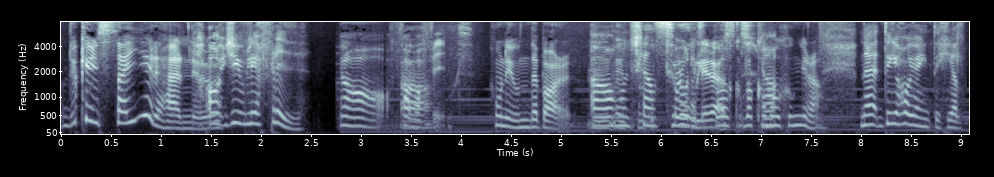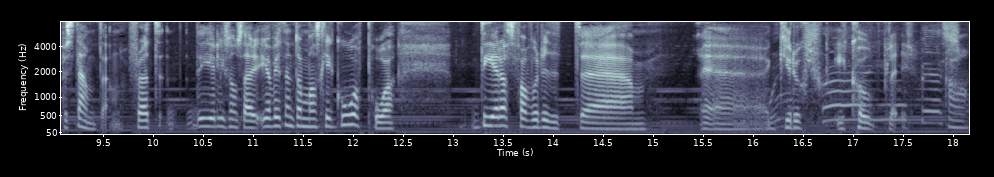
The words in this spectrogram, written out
du, kan ju säga det här nu. Ja, Julia Fri. Ja, fan Ja. vad fint. Hon är underbar. Ja, hon en känns så... otrolig röst. Vad, vad kommer hon sjunga då? Nej, det har jag inte helt bestämt än. För att det är liksom så här, jag vet inte om man ska gå på deras favorit eh, eh, grupp i Coldplay. Ja.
